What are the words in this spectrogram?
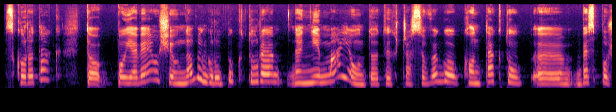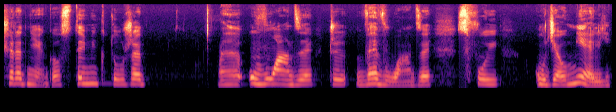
Skoro tak, to pojawiają się nowe grupy, które nie mają dotychczasowego kontaktu e, bezpośredniego z tymi, którzy e, u władzy czy we władzy swój udział mieli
